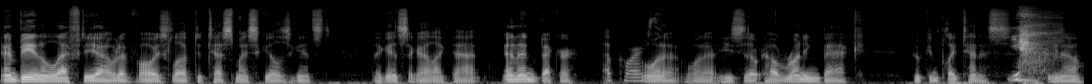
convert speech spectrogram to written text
and being a lefty, I would have always loved to test my skills against against a guy like that. And then Becker, of course. what a what a he's a, a running back who can play tennis. Yeah. you know.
